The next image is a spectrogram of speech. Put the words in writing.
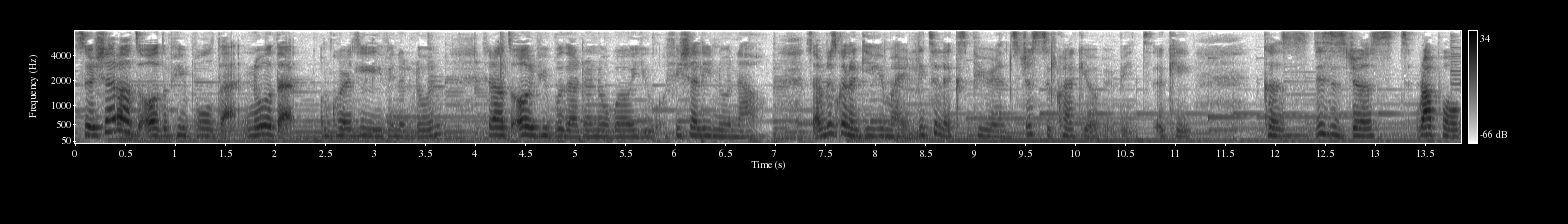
So shout out to all the people that know that I'm currently living alone. Shout out to all the people that don't know well you officially know now. So I'm just gonna give you my little experience just to crack you up a bit, okay? Because this is just wrap up,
